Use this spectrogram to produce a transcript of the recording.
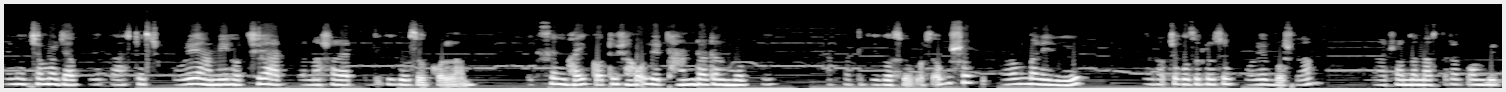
দেন হচ্ছে আমার যাবতীয় কাজ টাজ করে আমি হচ্ছে আটটা না সাড়ে আটটার দিকে গোসল করলাম। দেখছেন ভাই কত এই ঠান্ডাটার মধ্যে আটটার দিকে গোসল করছে। অবশ্য গরম পানি দিয়ে হচ্ছে গোসল টোসল করে বসলাম। আর সন্ধ্যার নাস্তাটা কমপ্লিট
